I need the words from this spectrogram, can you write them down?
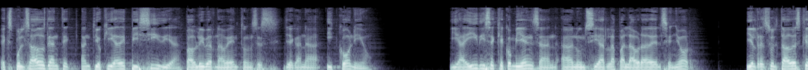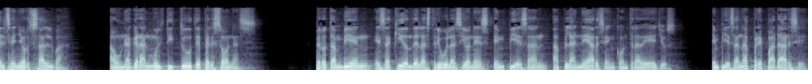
Expulsados de Antioquía de Pisidia, Pablo y Bernabé entonces llegan a Iconio. Y ahí dice que comienzan a anunciar la palabra del Señor. Y el resultado es que el Señor salva a una gran multitud de personas. Pero también es aquí donde las tribulaciones empiezan a planearse en contra de ellos, empiezan a prepararse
